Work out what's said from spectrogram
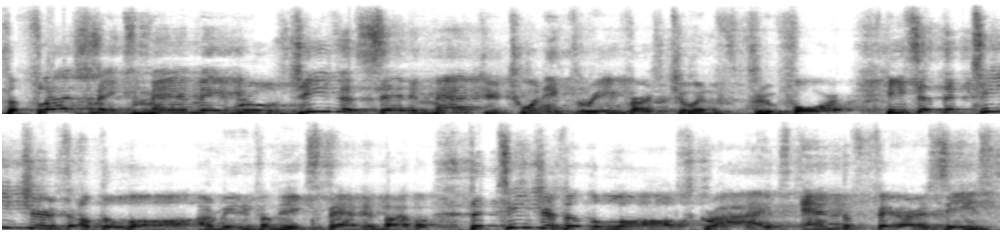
The flesh makes man-made rules. Jesus said in Matthew 23, verse 2 and through 4, he said, the teachers of the law, I'm reading from the expanded Bible, the teachers of the law, scribes, and the Pharisees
